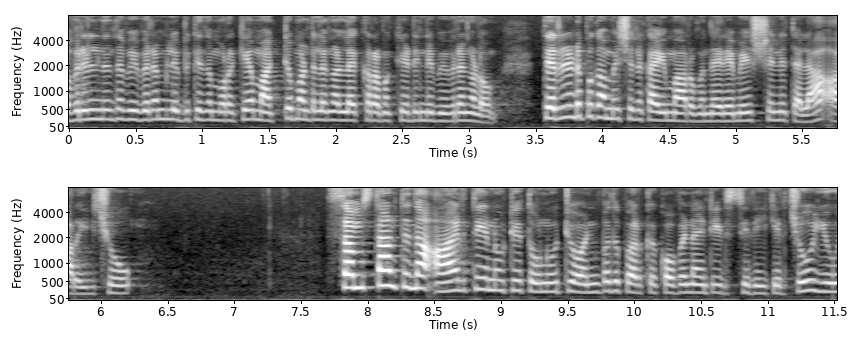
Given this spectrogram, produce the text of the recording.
അവരിൽ നിന്ന് വിവരം ലഭിക്കുന്ന മുറയ്ക്ക് മറ്റു മണ്ഡലങ്ങളിലെ ക്രമക്കേടിന്റെ വിവരങ്ങളും തെരഞ്ഞെടുപ്പ് കമ്മീഷന് കൈമാറുമെന്ന് രമേശ് ചെന്നിത്തല അറിയിച്ചു. സംസ്ഥാനത്ത് ഇന്ന് ആയിരത്തി എണ്ണൂറ്റി തൊണ്ണൂറ്റി ഒൻപത് പേർക്ക് കോവിഡ് നയന്റീൻ സ്ഥിരീകരിച്ചു. U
